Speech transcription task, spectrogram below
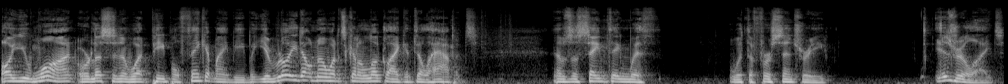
all you want or listen to what people think it might be, but you really don't know what it's going to look like until it happens. It was the same thing with with the first century Israelites.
